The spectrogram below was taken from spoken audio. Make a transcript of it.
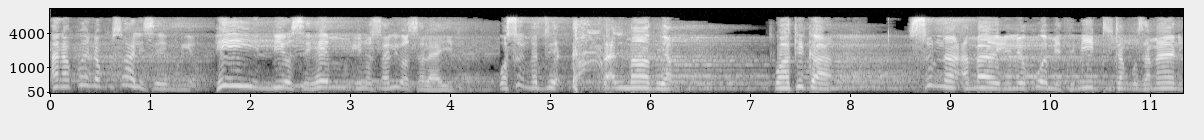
anakwenda kusali sehemu hiyo. Hii ndiyo sehemu inosaliwa sala idi wa sunnati almadhiya kwa hakika sunna ambayo iliyokuwa imethibiti tangu zamani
